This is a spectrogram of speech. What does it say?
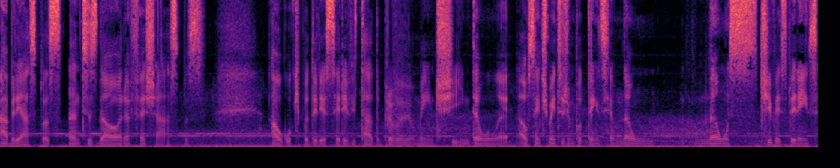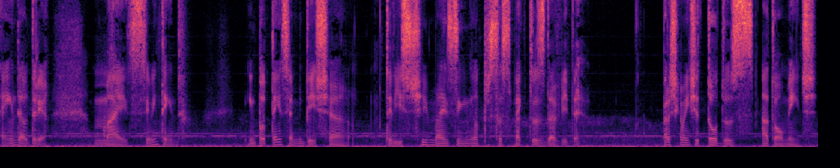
Abre aspas, antes da hora, fecha aspas algo que poderia ser evitado provavelmente. Então, é, o sentimento de impotência eu não não tive a experiência ainda, Adrian, mas eu entendo. Impotência me deixa triste, mas em outros aspectos da vida. Praticamente todos atualmente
